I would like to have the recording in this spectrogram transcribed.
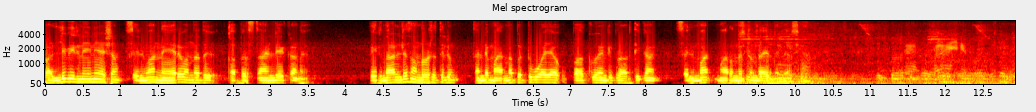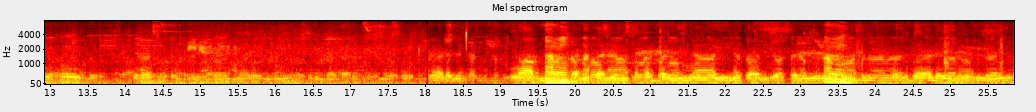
പള്ളി പിരിഞ്ഞതിന് ശേഷം സൽമാൻ നേരെ വന്നത് ഖബർസ്ഥാനിലേക്കാണ് പെരുന്നാളിൻ്റെ സന്തോഷത്തിലും തൻ്റെ മരണപ്പെട്ടു പോയ ഉപ്പാക്ക് വേണ്ടി പ്രാർത്ഥിക്കാൻ സൽമാൻ മറന്നിട്ടുണ്ടായിരുന്നില്ല آمين. ربنا تقبل منا إنك أنت السميع آمين. وتب علينا إنك أنت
